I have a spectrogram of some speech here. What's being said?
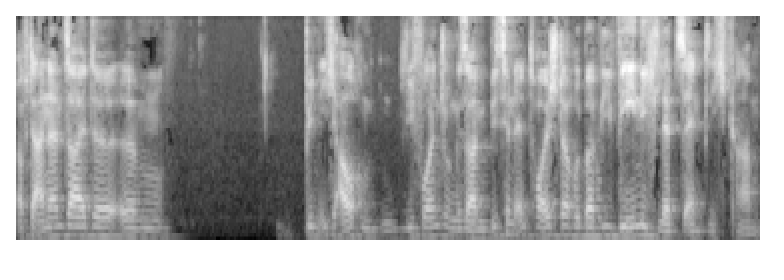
Auf der anderen Seite ähm, bin ich auch, wie vorhin schon gesagt, ein bisschen enttäuscht darüber, wie wenig letztendlich kam.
